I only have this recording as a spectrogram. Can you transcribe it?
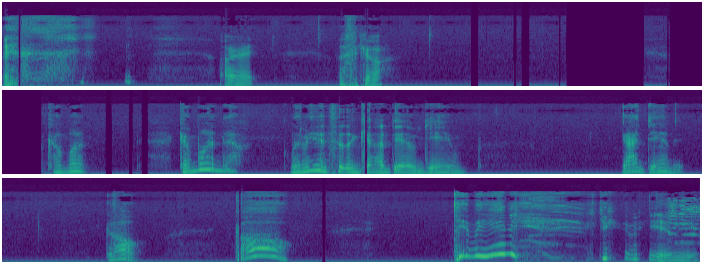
Alright, let's go. Come on. Come on now. Let me into the goddamn game. God damn it. Go. Go. Get me in here. Get me in here.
